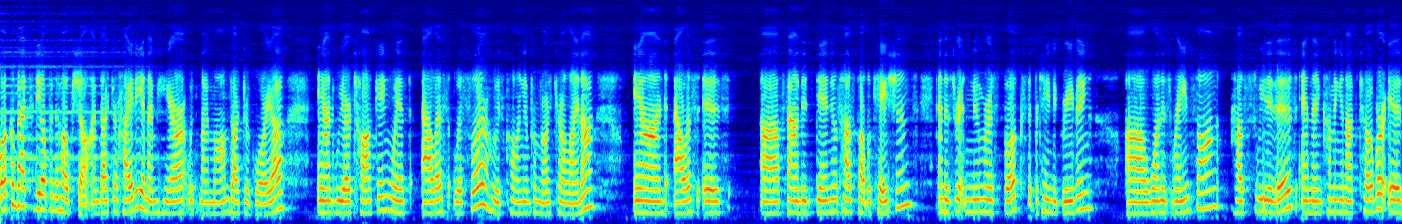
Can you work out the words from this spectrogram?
Welcome back to the Open to Hope Show. I'm Dr. Heidi, and I'm here with my mom, Dr. Gloria, and we are talking with Alice Wisler, who is calling in from North Carolina. And Alice is uh, founded Daniel's House Publications and has written numerous books that pertain to grieving. Uh, one is Rain Song, How Sweet It Is, and then coming in October is,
